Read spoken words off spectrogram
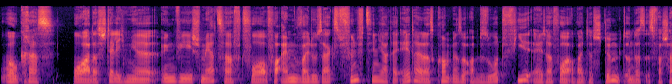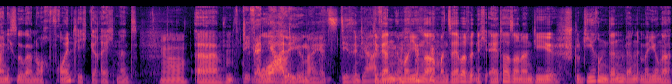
Wow, krass. Boah, das stelle ich mir irgendwie schmerzhaft vor. Vor allem, weil du sagst, 15 Jahre älter, das kommt mir so absurd viel älter vor, aber das stimmt und das ist wahrscheinlich sogar noch freundlich gerechnet. Ja. Ähm, Die werden boah, ja alle jünger jetzt. Die sind ja alle Die werden jünger. immer jünger. Man selber wird nicht älter, sondern die Studierenden werden immer jünger.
